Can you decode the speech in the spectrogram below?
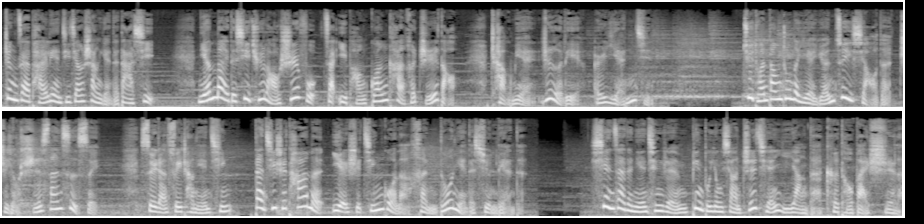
正在排练即将上演的大戏，年迈的戏曲老师傅在一旁观看和指导，场面热烈而严谨。剧团当中的演员最小的只有十三四岁，虽然非常年轻。但其实他们也是经过了很多年的训练的。现在的年轻人并不用像之前一样的磕头拜师了，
